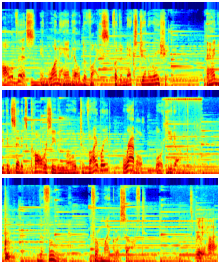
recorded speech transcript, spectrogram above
All of this in one handheld device for the next generation. And you can set its call receiving mode to vibrate, rattle, or heat up. The Foon from Microsoft. Really hot.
